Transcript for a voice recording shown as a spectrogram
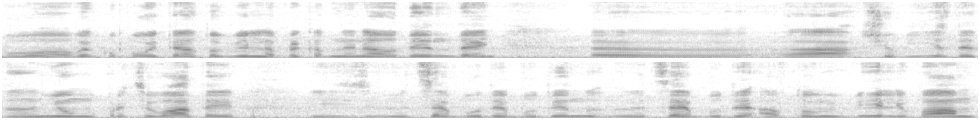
Бо ви купуєте автомобіль, наприклад, не на один день, е, а щоб їздити на ньому, працювати. І це буде будин, це буде автомобіль вам.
